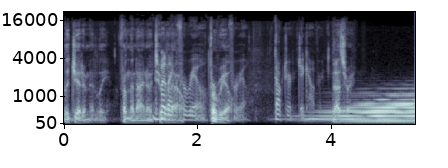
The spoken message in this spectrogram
Legitimately from the 90210. but like for real For real. for real dr Jay Calvert. That's right.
